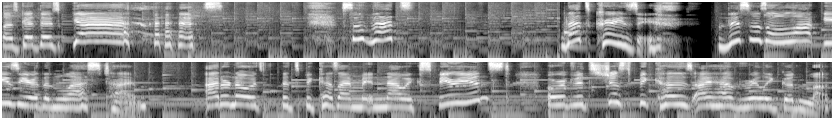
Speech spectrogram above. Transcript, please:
Let's get this gas! so that's that's crazy. this was a lot easier than last time. I don't know if it's because I'm now experienced, or if it's just because I have really good luck.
